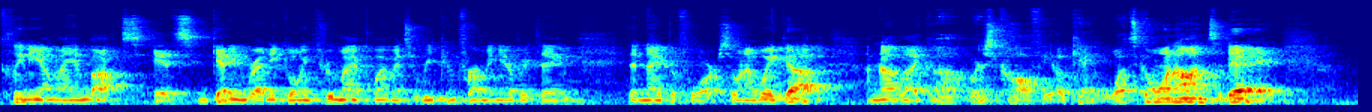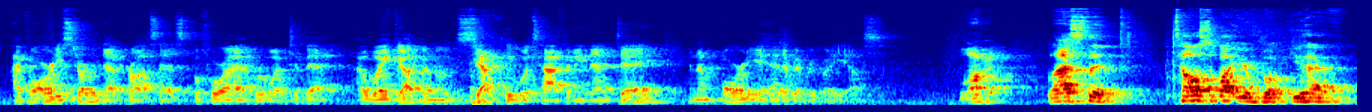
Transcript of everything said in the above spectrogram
cleaning out my inbox. It's getting ready, going through my appointments, reconfirming everything the night before. So when I wake up, I'm not like, oh, where's coffee? Okay, what's going on today? I've already started that process before I ever went to bed. I wake up and know exactly what's happening that day, and I'm already ahead of everybody else. Love it. Last thing. Tell us about your book. You have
